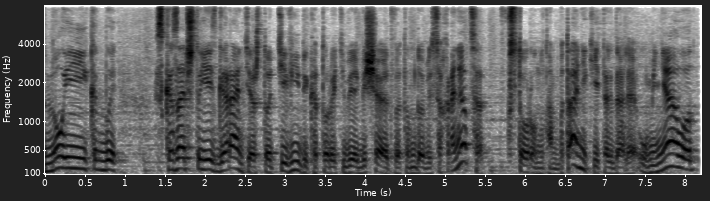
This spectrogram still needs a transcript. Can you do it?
но и как бы Сказать, что есть гарантия, что те виды, которые тебе обещают в этом доме, сохранятся в сторону там, ботаники и так далее, у меня вот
